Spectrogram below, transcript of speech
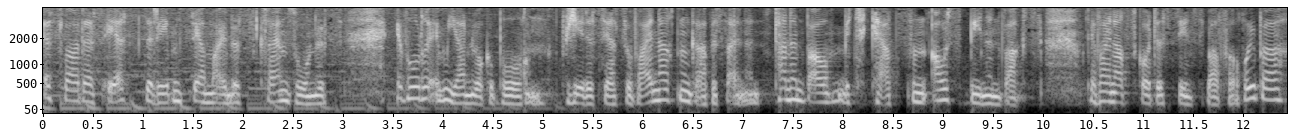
Es war das erste Lebensjahr meines kleinen Sohnes. Er wurde im Januar geboren. Wie jedes Jahr zu Weihnachten gab es einen Tannenbaum mit Kerzen aus Bienenwachs. Der Weihnachtsgottesdienst war vorüber,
